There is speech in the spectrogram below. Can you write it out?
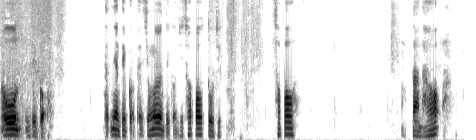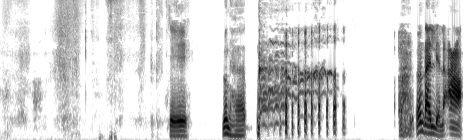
Ôn, thì có. Thật nhiên thì có thể chống hơn, thì có chỉ sao bao tổ chức sao bao? Tàn hảo chị, luôn hết nó đại liền là à.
